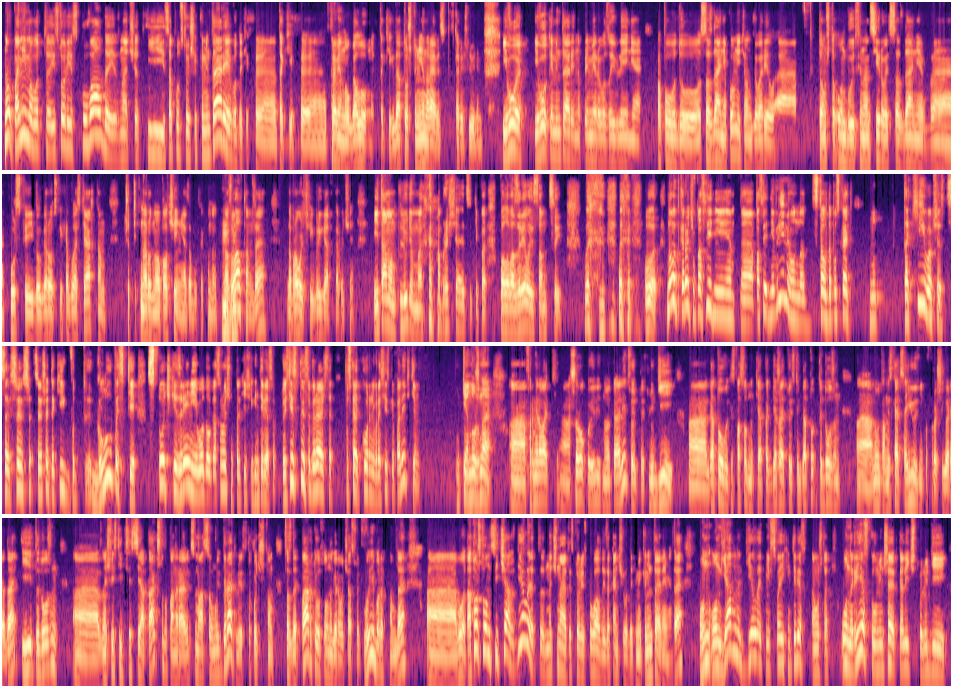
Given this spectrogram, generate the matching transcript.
Ну, помимо вот истории с Кувалдой, значит, и сопутствующих комментариев, вот этих э, таких э, откровенно уголовных, таких, да, то, что не нравится, повторюсь, людям, его, его комментарий, например, его заявление по поводу создания, помните, он говорил о том, что он будет финансировать создание в э, Курской и Белгородских областях, там, что-то типа народного ополчения, я забыл, как он это назвал, mm-hmm. там, да, добровольческих бригад, короче. И там он к людям обращается, типа, половозрелые самцы. вот. Ну вот, короче, в последнее, э, последнее время он стал допускать, ну, такие вообще, совершать такие вот глупости с точки зрения его долгосрочных политических интересов. То есть, если ты собираешься пускать корни в российской политике, тебе нужно а, формировать а, широкую элитную коалицию, то есть людей, а, готовых и способных тебя поддержать, то есть ты, готов, ты должен а, ну, там, искать союзников, проще говоря, да, и ты должен а, значит, вести себя так, чтобы понравиться массовому избирателю, если ты хочешь там, создать партию, условно говоря, участвовать в выборах, там, да, а, вот. А то, что он сейчас делает, начиная от истории с Кувалдой и заканчивая вот этими комментариями, да, он, он явно делает не в своих интересах, потому что он резко уменьшает количество людей,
